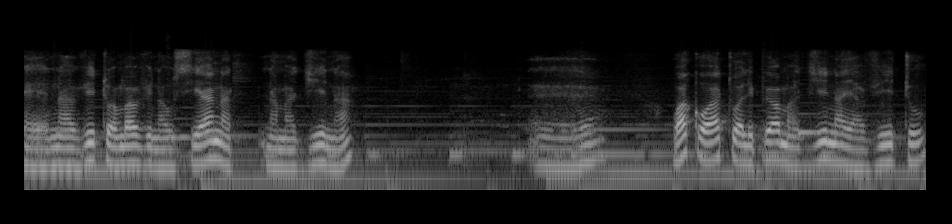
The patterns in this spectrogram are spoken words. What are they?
e, na vitu ambavyo vinahusiana na majina e, wako watu walipewa majina ya vitu,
